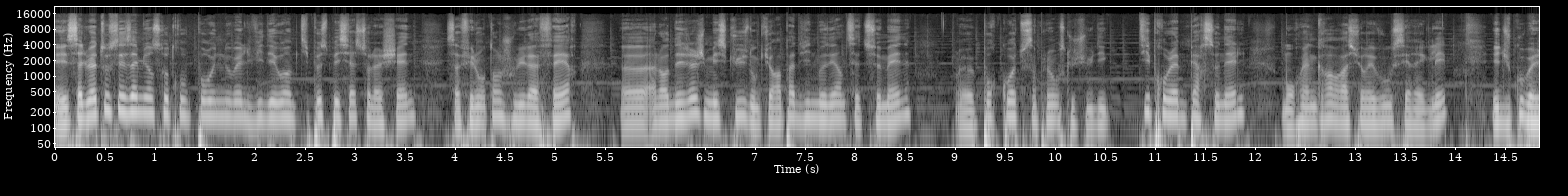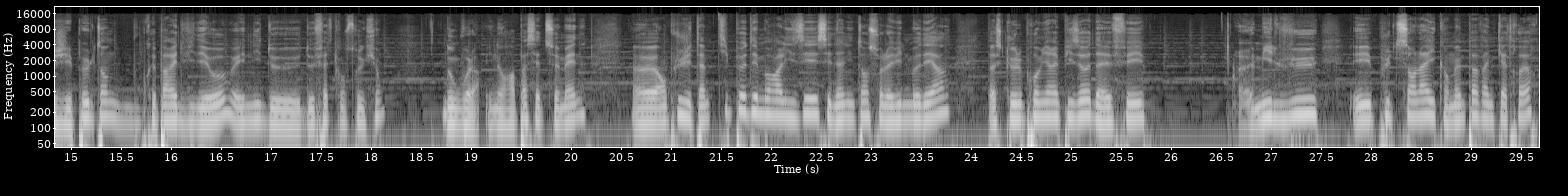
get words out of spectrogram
Et salut à tous les amis, on se retrouve pour une nouvelle vidéo un petit peu spéciale sur la chaîne. Ça fait longtemps que je voulais la faire. Euh, alors déjà je m'excuse, donc il n'y aura pas de vie moderne cette semaine. Euh, pourquoi? Tout simplement parce que j'ai eu des petits problèmes personnels. Bon rien de grave, rassurez-vous, c'est réglé. Et du coup bah, j'ai peu eu le temps de vous préparer de vidéo et ni de, faire de construction. Donc voilà, il n'y aura pas cette semaine. Euh, en plus j'étais un petit peu démoralisé ces derniers temps sur la ville moderne. Parce que le premier épisode avait fait 1000 vues et plus de 100 likes en même pas 24 heures.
